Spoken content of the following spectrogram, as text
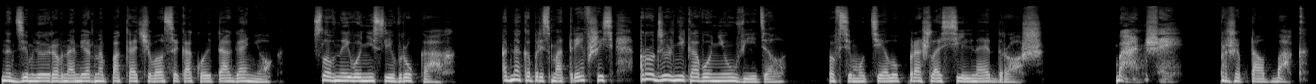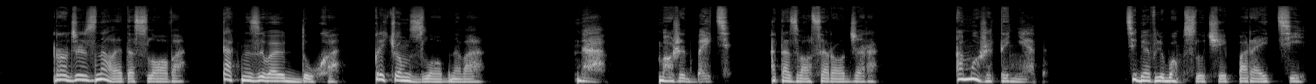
над землей равномерно покачивался какой-то огонек, словно его несли в руках, Однако, присмотревшись, Роджер никого не увидел. По всему телу прошла сильная дрожь. «Банши», — прошептал Бак. Роджер знал это слово. Так называют духа, причем злобного. «Да, может быть», — отозвался Роджер. «А может и нет. Тебе в любом случае пора идти»,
